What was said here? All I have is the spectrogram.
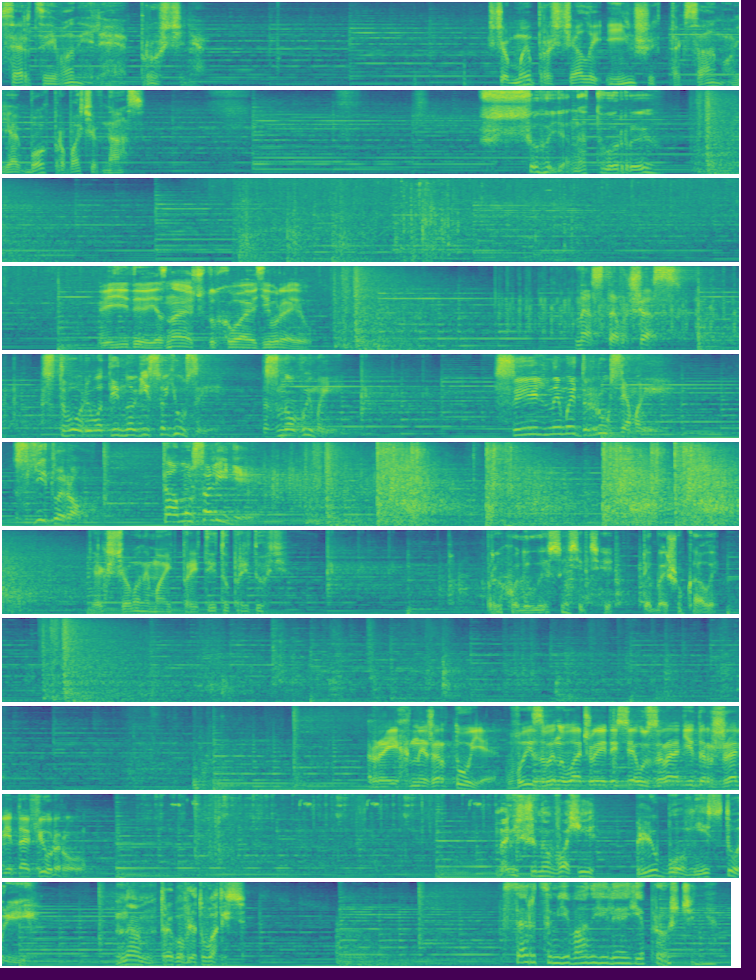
Серце Євангелія прощення. Щоб ми прощали інших так само, як Бог пробачив нас. Що я натворив? Відійди, я знаю, що тут ховають євреїв. Настав час створювати нові союзи з новими сильними друзями з Гітлером та Мусоліні. Якщо вони мають прийти, то прийдуть. Приходили есесівці, тебе шукали. Рейх не жартує. Ви звинувачуєтеся у зраді державі та фюреру. Навіщо нам ваші любовні історії? Нам треба врятуватись. Серцем Євангелія є прощення.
